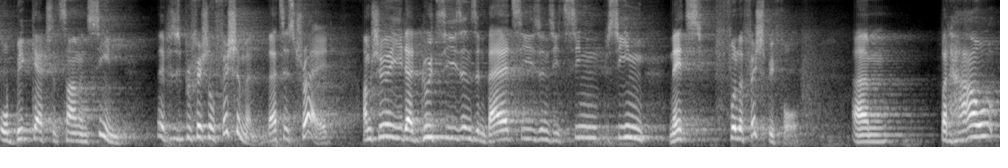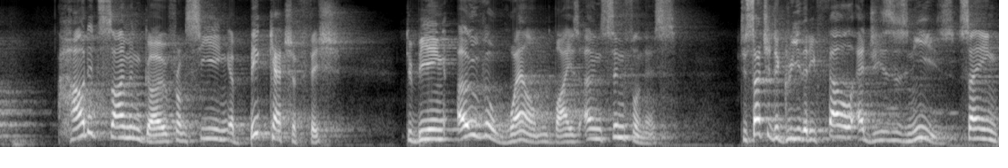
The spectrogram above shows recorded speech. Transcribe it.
or big catch that Simon's seen. He was a professional fisherman, that's his trade. I'm sure he'd had good seasons and bad seasons. He'd seen, seen nets full of fish before. Um, but how, how did Simon go from seeing a big catch of fish to being overwhelmed by his own sinfulness to such a degree that he fell at Jesus' knees, saying,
